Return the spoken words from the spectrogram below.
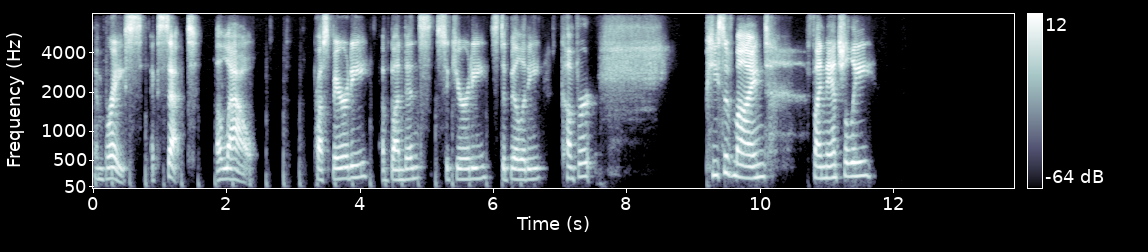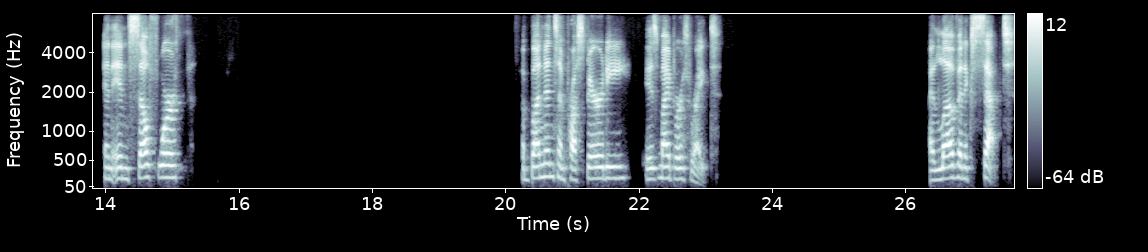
embrace, accept, allow prosperity, abundance, security, stability, comfort, peace of mind, financially, and in self worth. Abundance and prosperity is my birthright. I love and accept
